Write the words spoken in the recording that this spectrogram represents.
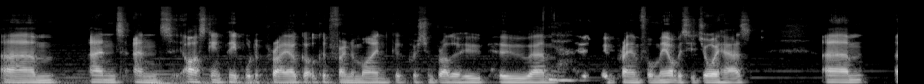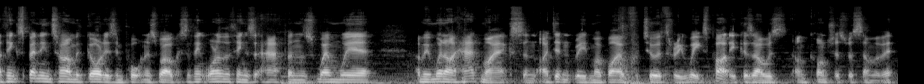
um, and and asking people to pray. I've got a good friend of mine, good Christian brother, who who um, yeah. who's been praying for me. Obviously, Joy has. Um, I think spending time with God is important as well because I think one of the things that happens when we're, I mean, when I had my accident, I didn't read my Bible for two or three weeks, partly because I was unconscious for some of it,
